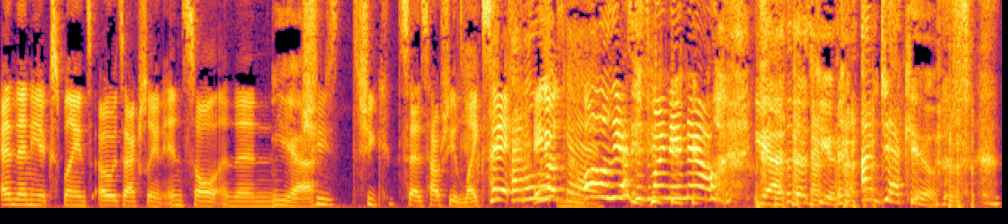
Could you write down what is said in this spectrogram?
And then he explains, "Oh, it's actually an insult." And then Yeah. she's she says how she likes it. And he like goes, it. "Oh yes, it's my name now." Yeah, I that was cute. I'm Deku.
